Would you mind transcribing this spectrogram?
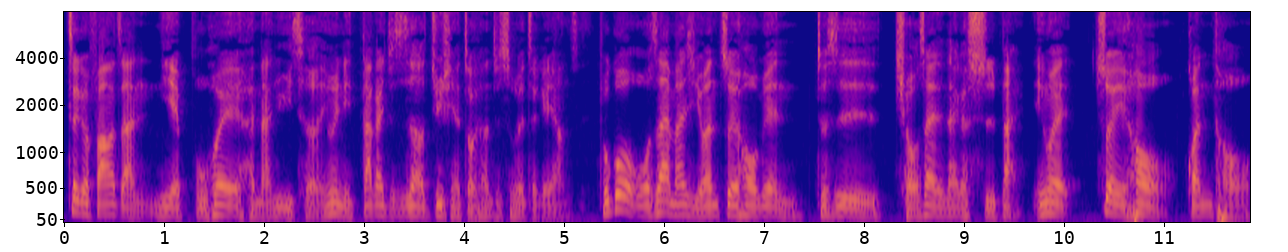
这个发展你也不会很难预测，因为你大概就知道剧情的走向就是会这个样子。不过我是还蛮喜欢最后面就是球赛的那个失败，因为最后关头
